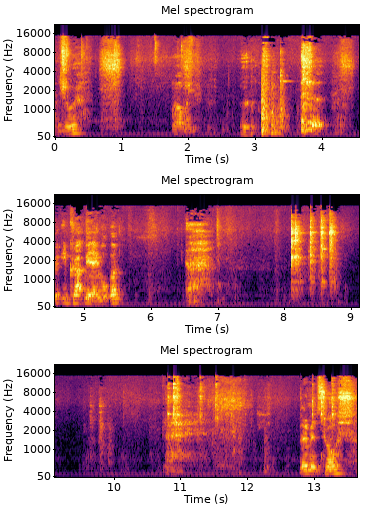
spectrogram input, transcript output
I'll do it. Oh my. Ricky crap me egg open. Bit of mint sauce.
